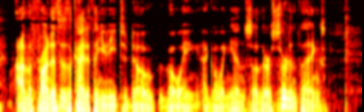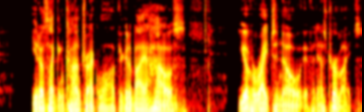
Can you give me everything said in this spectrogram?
on the front, this is the kind of thing you need to know going uh, going in. So there are certain things, you know, it's like in contract law. If you're going to buy a house, you have a right to know if it has termites.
